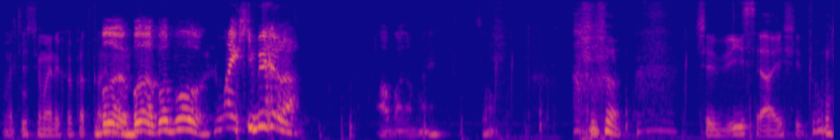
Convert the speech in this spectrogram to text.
Metistul e mai de căcat care Bă, bă, bă, bă, nu mai e chimera! A, ba, da, mai e. So. Ce vise ai și tu,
